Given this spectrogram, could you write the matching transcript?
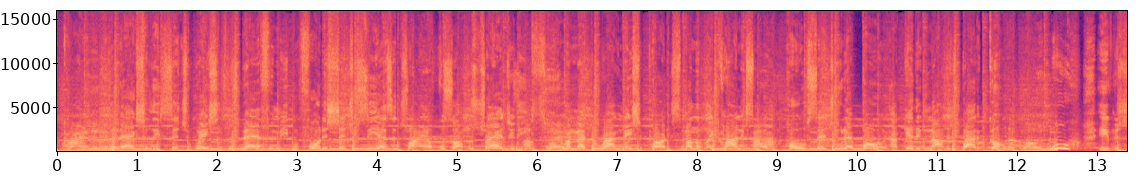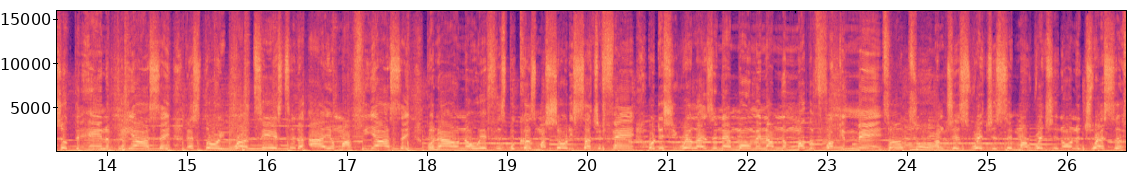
But actually, situations was bad for me. Before this shit you see as a triumph was almost tragedy. I'm at the Roc Nation party smelling like chronic smoke. Hove said you that boy, I get acknowledged by the GOAT. Woo! Even shook the hand of Beyonce. That story brought tears to the eye of my fiance. But I don't know if it's because my shorty's such a fan, or did she realize in that moment I'm the motherfucking man? I'm just richer, sit my Richard on the dresser.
